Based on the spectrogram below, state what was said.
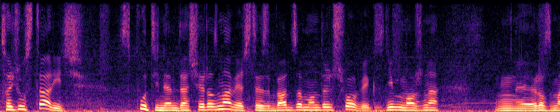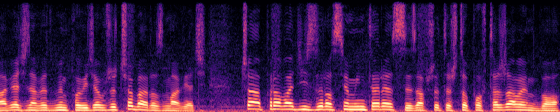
coś ustalić. Z Putinem da się rozmawiać, to jest bardzo mądry człowiek, z nim można mm, rozmawiać, nawet bym powiedział, że trzeba rozmawiać. Trzeba prowadzić z Rosją interesy, zawsze też to powtarzałem, bo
